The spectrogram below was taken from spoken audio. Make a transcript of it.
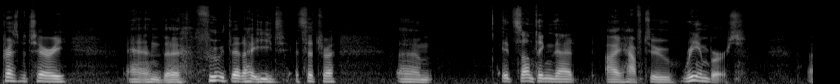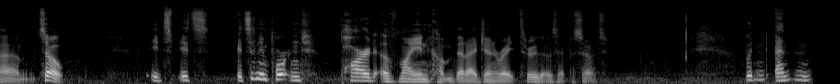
presbytery, and the food that I eat, etc. Um, it's something that I have to reimburse. Um, so it's it's it's an important part of my income that I generate through those episodes. But and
